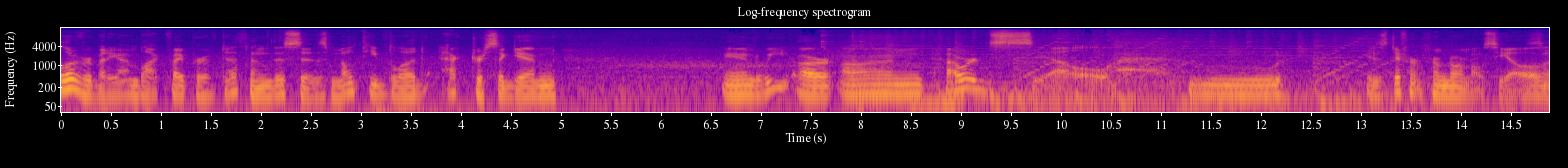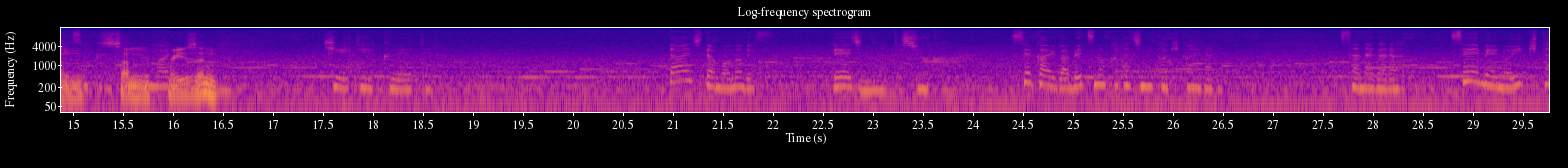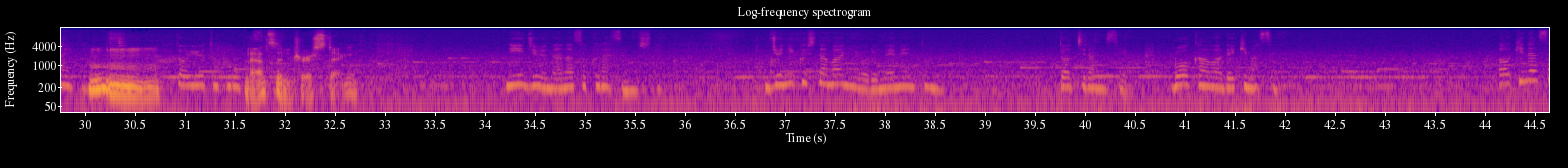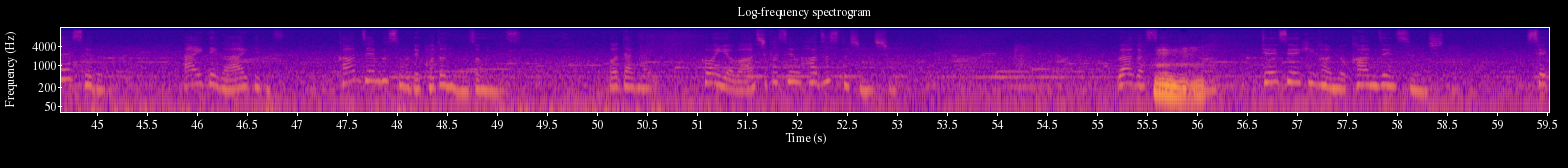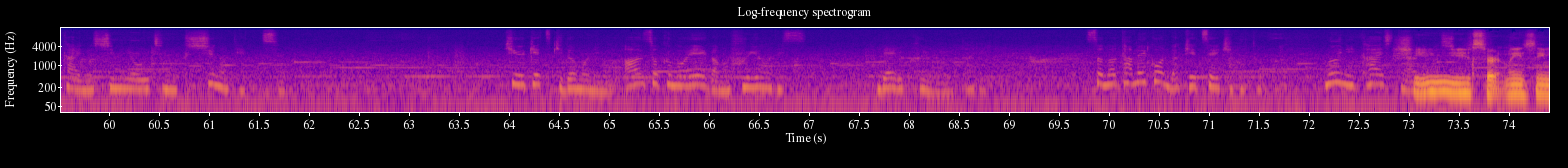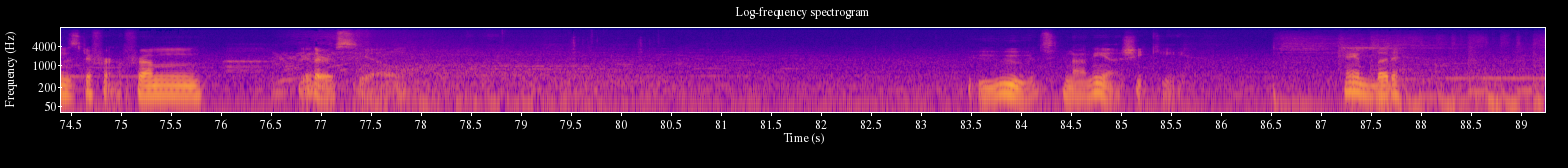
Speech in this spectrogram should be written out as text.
Hello everybody, I'm Black Viper of Death and this is Melty Blood Actress again. And we are on Powered Ciel, who is different from normal Ciel in some reason. 生命の生きたいた Hmm, というところです。That's interesting. 27素クラスの取得受肉した魔によるメメントも。どちらにせよ傍観はできません。起きなさいセブン。相手が相手です。完全武装でことに臨みます。お互い今夜は足かせを外すとしましょう。我が正義は転生批判の完全数にして世界の神妙を打ち抜く主の鉄柱。吸血鬼どもには安息も映画も不要です。出る杭は打たれる。その溜め込んだ血液ごと無に返してあげましょう。She certainly seems different from the other Ciel. Ooh, it's Nanaya Shiki. Hey, buddy.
